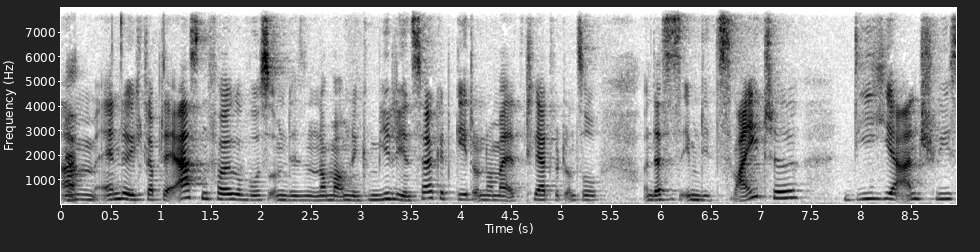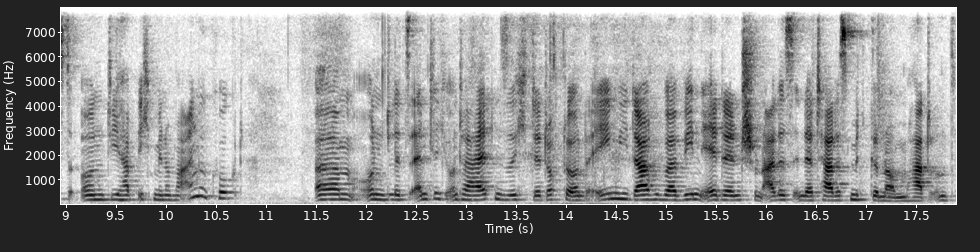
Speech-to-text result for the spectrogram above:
am Ende, ich glaube, der ersten Folge, wo es um diesen, nochmal um den Chameleon Circuit geht und nochmal erklärt wird und so. Und das ist eben die zweite, die hier anschließt und die habe ich mir nochmal angeguckt. Ähm, und letztendlich unterhalten sich der Doktor und Amy darüber, wen er denn schon alles in der TARDIS mitgenommen hat. Und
